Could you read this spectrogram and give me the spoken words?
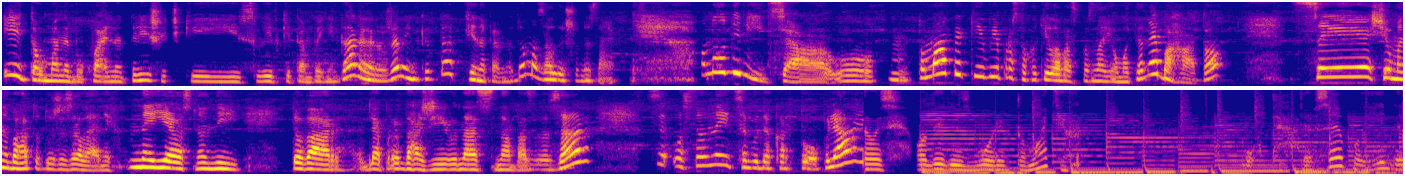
І то в мене буквально трішечки сливки там бенігара, рожевенькі, та ті, напевно, вдома залишу, не знаю. Ну, дивіться, томатиків, я просто хотіла вас познайомити. Небагато. Це ще в мене багато дуже зелених. Не є основний товар для продажі у нас на базар. Це основний це буде картопля. Ось один із зборів томатів. Це все поїде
